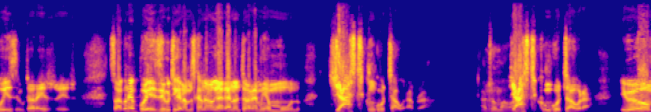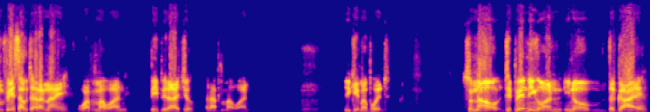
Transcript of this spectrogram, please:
boys riri kutaura izvozvo saka kune boys yekuti kana musikana wangu akanotaura nemumwe munhu just kungotaura bra. Just kungotaura. Iwewo mufesa kutaura naye wapi mahwane bhebhi racho rapi mahwane Mm. you get my point. So now depending on you know the guy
